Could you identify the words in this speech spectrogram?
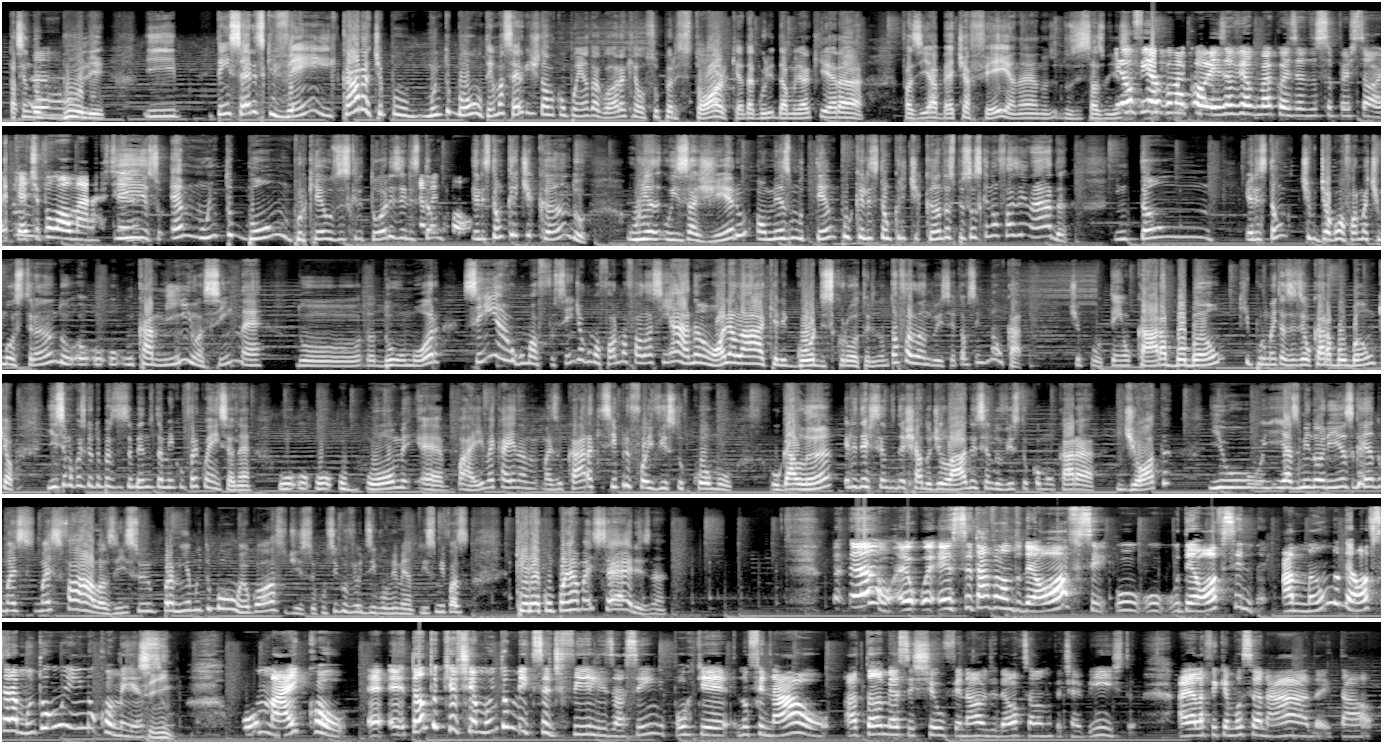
Tá sendo uhum. bully. E tem séries que vêm e, cara, tipo, muito bom. Tem uma série que a gente tava acompanhando agora, que é o Superstore, que é da, da mulher que era. Fazia a Betty a Feia, né? Nos, nos Estados Unidos. Eu vi alguma coisa, eu vi alguma coisa do Superstore, que é tipo um Walmart. Né? Isso, é muito bom, porque os escritores, eles estão é eles estão criticando o, o exagero ao mesmo tempo que eles estão criticando as pessoas que não fazem nada. Então, eles estão, de alguma forma, te mostrando um caminho, assim, né? Do, do, do, humor, sem alguma, sem de alguma forma falar assim, ah, não, olha lá aquele gordo escroto, ele não tá falando isso, ele tá assim, não, cara. Tipo, tem o cara bobão, que por muitas vezes é o cara bobão, que é o... Isso é uma coisa que eu tô percebendo também com frequência, né? O, o, o, o homem. É, aí vai cair na. Mas o cara que sempre foi visto como o galã, ele sendo deixado de lado e sendo visto como um cara idiota e, o, e as minorias ganhando mais, mais falas. Isso para mim é muito bom, eu gosto disso, eu consigo ver o desenvolvimento. Isso me faz querer acompanhar mais séries, né? Não, eu, eu, você tava falando do The Office, o, o, o, The Office, a mão do The Office era muito ruim no começo. Sim. O Michael. É, é, tanto que eu tinha muito mixed feelings, assim, porque no final, a Tami assistiu o final de The Office, ela nunca tinha visto. Aí ela fica emocionada e tal.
